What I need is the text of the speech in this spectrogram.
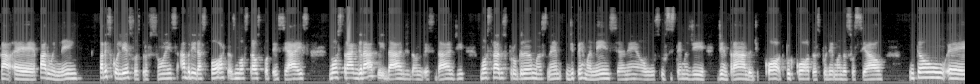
pra é, para o Enem, para escolher suas profissões, abrir as portas, mostrar os potenciais, mostrar a gratuidade da universidade, mostrar os programas né, de permanência, né, os, os sistemas de, de entrada, de cota, por cotas, por demanda social. Então, é,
